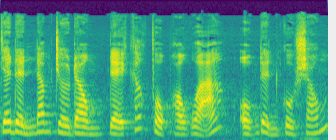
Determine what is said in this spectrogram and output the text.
gia đình 5 triệu đồng để khắc phục hậu quả, ổn định cuộc sống.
